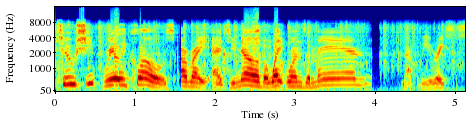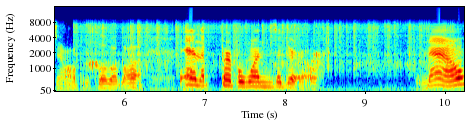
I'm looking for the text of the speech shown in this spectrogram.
two sheep really close. Alright, as you know, the white one's a man. Not to be racist and all, blah, blah, blah, blah. And the purple one's a girl. Now,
